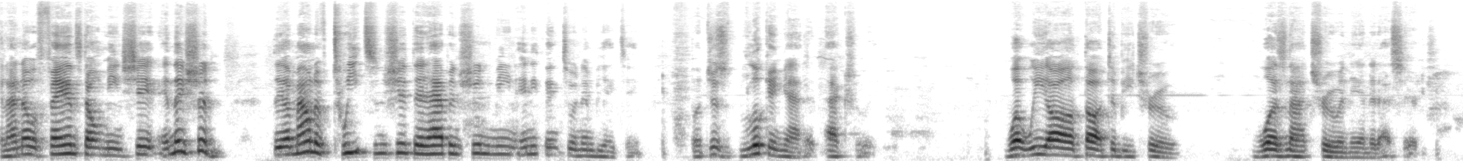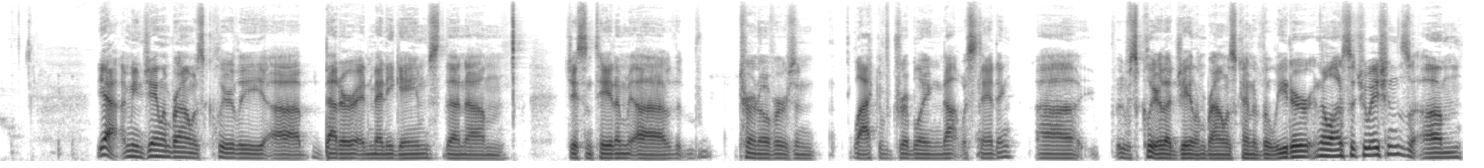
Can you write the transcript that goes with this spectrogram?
And I know fans don't mean shit, and they shouldn't. the amount of tweets and shit that happened shouldn't mean anything to an NBA team. But just looking at it, actually, what we all thought to be true was not true in the end of that series. Yeah, I mean Jaylen Brown was clearly uh, better in many games than um, Jayson Tatum. Uh, turnovers and lack of dribbling notwithstanding, uh, it was clear that Jaylen Brown was kind of the leader in a lot of situations. Um,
